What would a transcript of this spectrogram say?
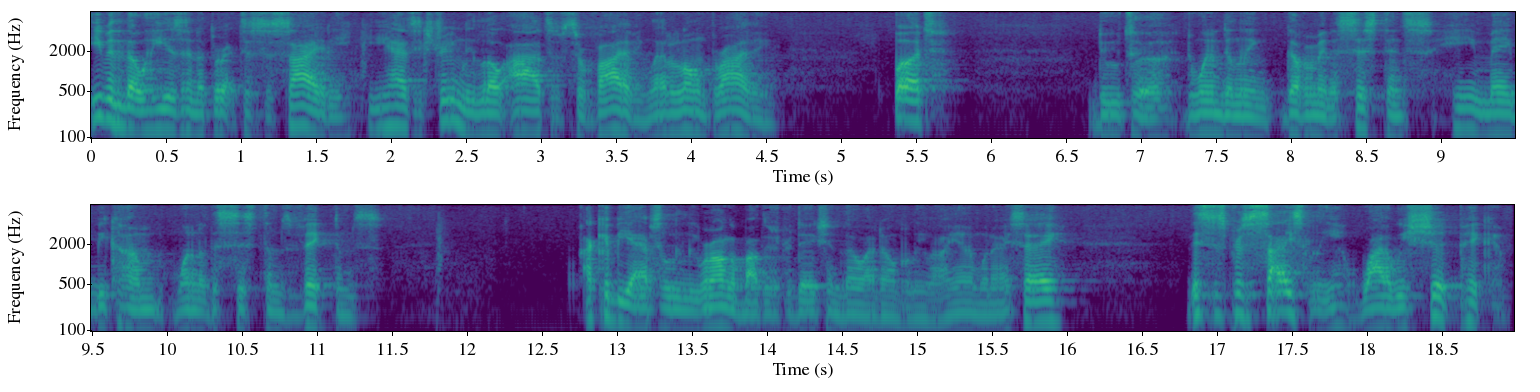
even though he isn't a threat to society, he has extremely low odds of surviving, let alone thriving. But due to dwindling government assistance, he may become one of the system's victims. I could be absolutely wrong about this prediction, though I don't believe I am when I say this is precisely why we should pick him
